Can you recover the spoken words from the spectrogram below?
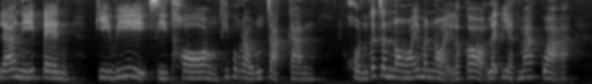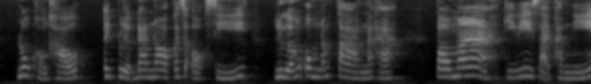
แล้วอันนี้เป็น กีวีสีทองที่พวกเรารู้จักกัน ขนก็จะน้อยมาหน่อยแล้วก็ละเอียดมากกว่า ลูกของเขาไอเปลือกด้านนอกก็จะออกสี เหลืองอมน้ำตาลนะคะ ต่อมากีวีสายพันธุ์นี้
